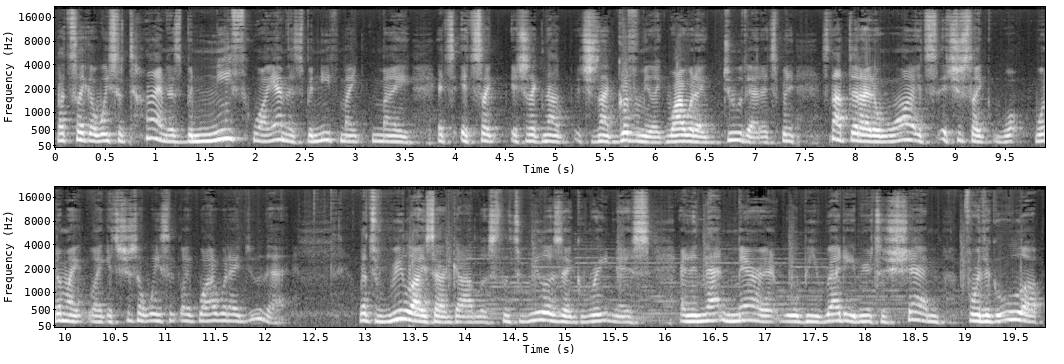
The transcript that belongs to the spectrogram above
That's like a waste of time. That's beneath who I am. That's beneath my my. It's it's like it's like not. It's just not good for me. Like, why would I do that? It's been. It's not that I don't want. It's it's just like what what am I like? It's just a waste of like. Why would I do that? Let's realize our gadlus. Let's realize our greatness, and in that merit, we'll be ready, Mir Hashem, for the Geula.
